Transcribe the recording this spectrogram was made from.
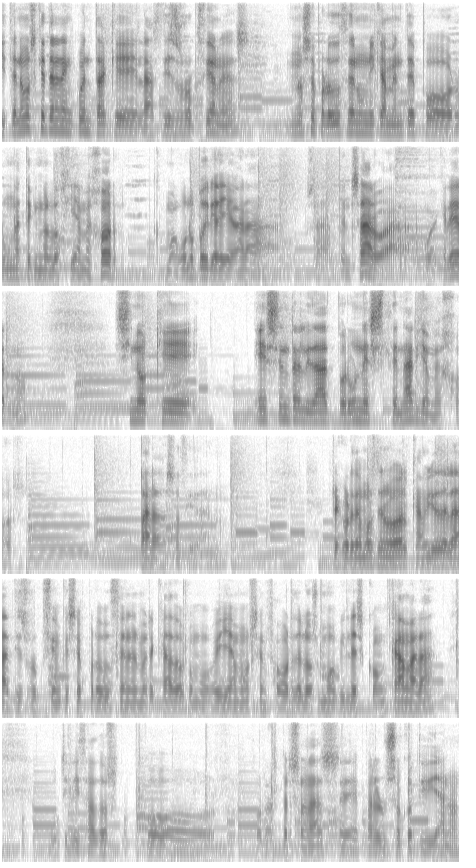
Y tenemos que tener en cuenta que las disrupciones no se producen únicamente por una tecnología mejor, como alguno podría llegar a, pensar o a, querer, ¿no? sino que es en realidad por un escenario mejor para la sociedad. Recordemos de nuevo el cambio de la disrupción que se produce en el mercado, como veíamos, en favor de los móviles con cámara utilizados por, las personas eh, para el uso cotidiano.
